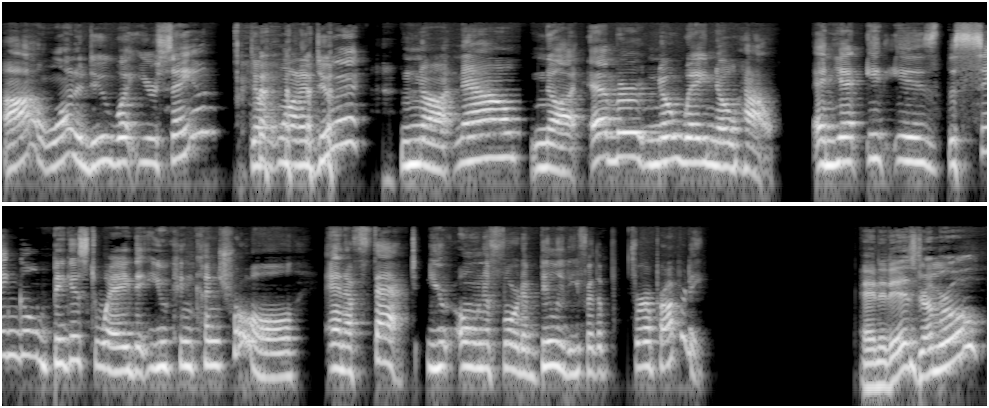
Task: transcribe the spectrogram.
I don't want to do what you're saying, don't want to do it, not now, not ever, no way, no how. And yet it is the single biggest way that you can control and affect your own affordability for the for a property. And it is drum roll.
